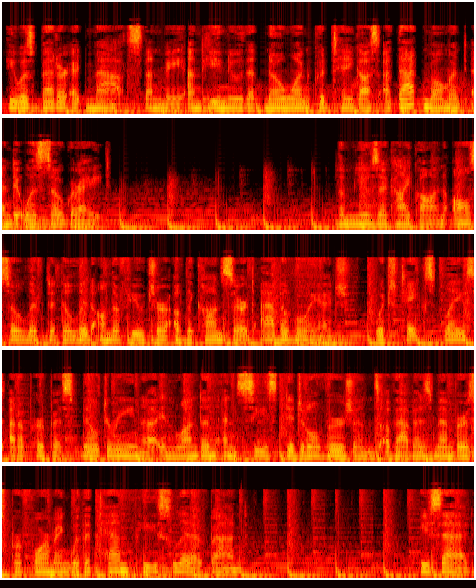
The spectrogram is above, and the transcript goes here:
He was better at maths than me and he knew that no one could take us at that moment and it was so great. The music icon also lifted the lid on the future of the concert ABBA Voyage, which takes place at a purpose-built arena in London and sees digital versions of ABBA's members performing with a 10-piece live band. He said,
